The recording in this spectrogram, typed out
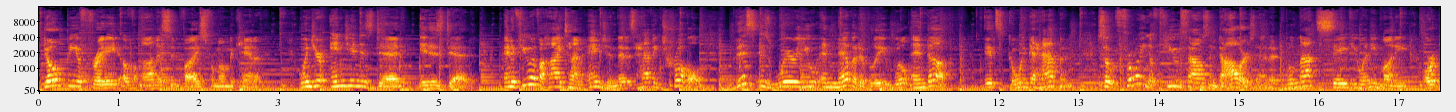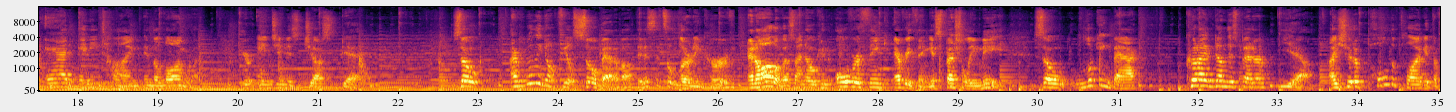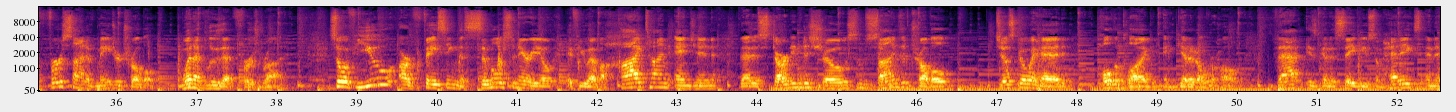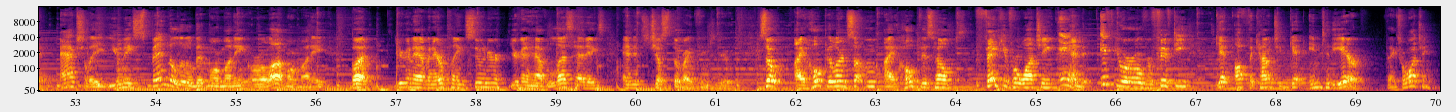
don't be afraid of honest advice from a mechanic. When your engine is dead, it is dead. And if you have a high time engine that is having trouble, this is where you inevitably will end up. It's going to happen. So throwing a few thousand dollars at it will not save you any money or add any time in the long run. Your engine is just dead. So I really don't feel so bad about this. It's a learning curve. And all of us, I know, can overthink everything, especially me. So looking back, could I have done this better? Yeah. I should have pulled the plug at the first sign of major trouble when I blew that first rod. So if you are facing the similar scenario, if you have a high time engine that is starting to show some signs of trouble, just go ahead, pull the plug, and get it overhauled that is going to save you some headaches and actually you may spend a little bit more money or a lot more money but you're going to have an airplane sooner you're going to have less headaches and it's just the right thing to do. So i hope you learned something i hope this helps. Thank you for watching and if you are over 50 get off the couch and get into the air. Thanks for watching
